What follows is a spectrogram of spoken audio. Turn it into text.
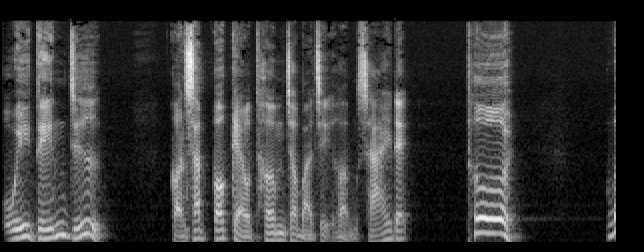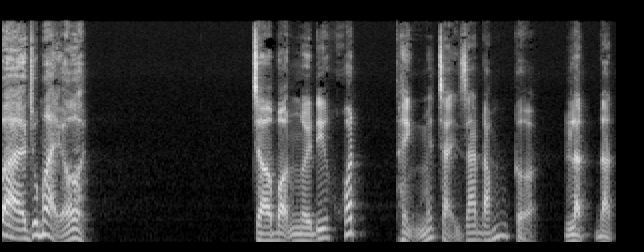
uy tín chứ. Còn sắp có kèo thơm cho bà chị hưởng sái đấy. Thôi. Về chú mày ơi. Chờ bọn người đi khuất. Thịnh mới chạy ra đóng cửa. Lật đật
